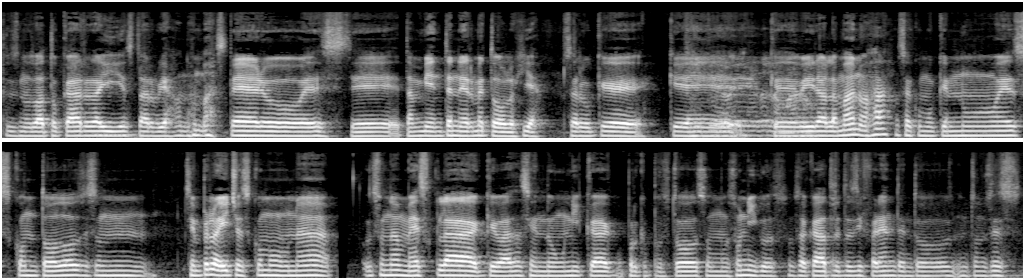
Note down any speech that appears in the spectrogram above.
pues nos va a tocar ahí estar viajando más pero este también tener metodología es algo que que, que, debe, ir a la mano ajá o sea como que no es con todos es un siempre lo he dicho es como una es una mezcla que vas haciendo única porque pues todos somos únicos o sea cada atleta es diferente entonces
